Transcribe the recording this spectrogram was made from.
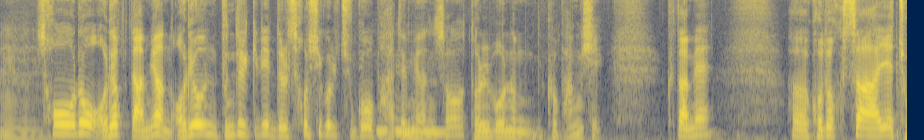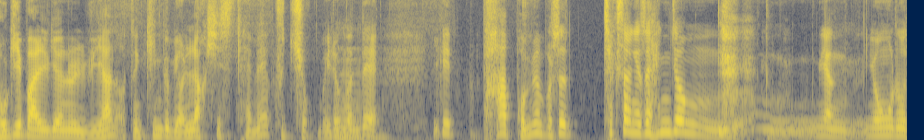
음. 서로 어렵다면 어려운 분들끼리 늘 소식을 주고 받으면서 돌보는 그 방식. 그 다음에 어, 고독사의 조기 발견을 위한 어떤 긴급 연락 시스템의 구축 뭐 이런 음. 건데 이게 다 보면 벌써 책상에서 행정 그냥 용으로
